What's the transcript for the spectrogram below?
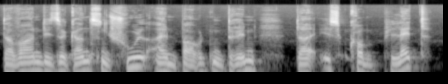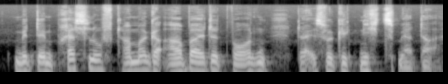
da waren diese ganzen Schuleinbauten drin. Da ist komplett mit dem Presslufthammer gearbeitet worden. Da ist wirklich nichts mehr da.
